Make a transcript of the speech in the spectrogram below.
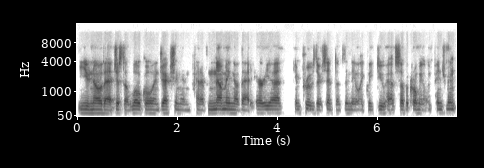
you know that just a local injection and kind of numbing of that area improves their symptoms, then they likely do have subacromial impingement.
